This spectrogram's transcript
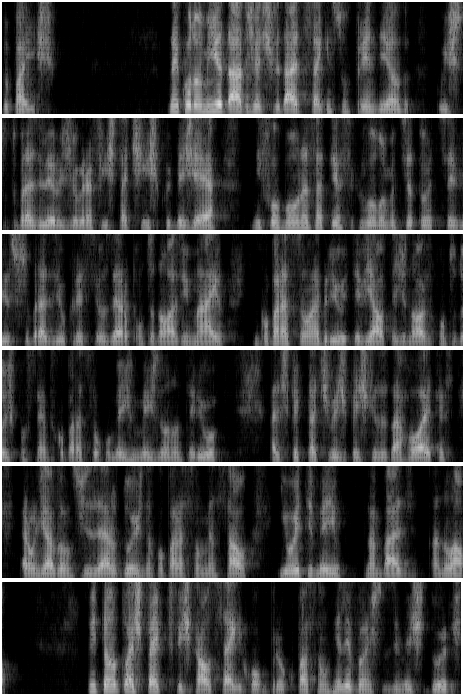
do país. Na economia, dados de atividade seguem surpreendendo. O Instituto Brasileiro de Geografia e Estatística, IBGE, informou nesta terça que o volume do setor de serviços do Brasil cresceu 0,9% em maio em comparação a abril e teve alta de 9,2% em comparação com o mesmo mês do ano anterior. As expectativas de pesquisas da Reuters eram de avanço de 0,2% na comparação mensal e 8,5% na base anual. No entanto, o aspecto fiscal segue como preocupação relevante dos investidores.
